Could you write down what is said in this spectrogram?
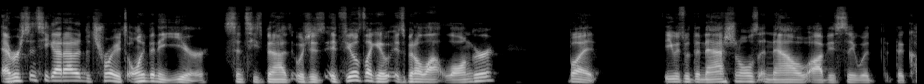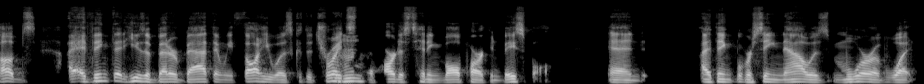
ever since he got out of Detroit, it's only been a year since he's been out, which is, it feels like it, it's been a lot longer, but he was with the Nationals and now obviously with the Cubs. I think that he's a better bat than we thought he was because Detroit's Mhm. the hardest hitting ballpark in baseball. And I think what we're seeing now is more of what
